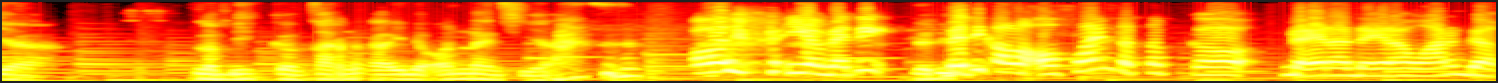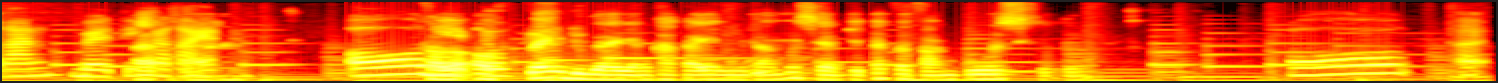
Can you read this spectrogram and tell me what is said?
Ya, lebih ke karena ini online sih ya. Oh iya berarti Jadi, berarti kalau offline tetap ke daerah-daerah warga kan berarti uh, KKN. Oh kalau gitu. Kalau offline juga yang KKN di kampus ya kita ke kampus gitu. Oh uh,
